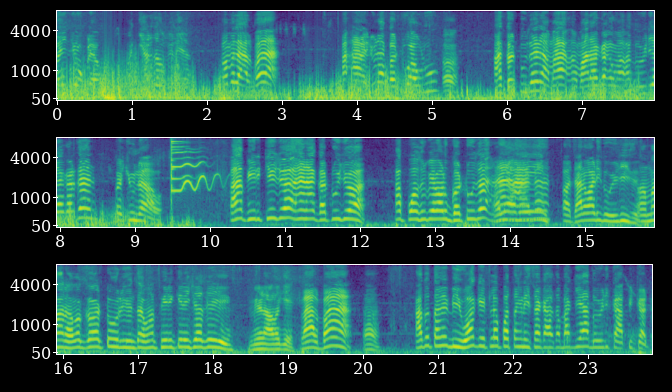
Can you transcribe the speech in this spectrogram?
લઈને ગયો પડ્યા ઘેર જાઉં છું અમે લાલભા આ ને ના ગટ્ટુ આવડું. હા. આ ઘટું છે ને અમારા અમારા કરશે ને કશું ના આવે. આ ફિરકી જો અને આ ઘટું જો. આ પાંચ રૂપિયા વાળું ઘટું છે હજાર વાળી દોડી છે. અમારે હવે ઘટું રહ્યું તો હવે ફિરકી રહી છે મેળ આવે કે? લાલભા હા. આ તો તમે બીવા કેટલા પતંગ નહીં સકાવતા બાકી આ દોડી કાપી કાઢ?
